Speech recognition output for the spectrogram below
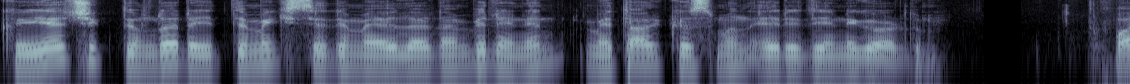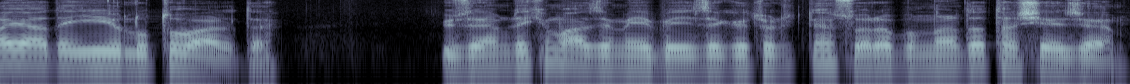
Kıyıya çıktığımda raidlemek istediğim evlerden birinin metal kısmın eridiğini gördüm. Bayağı da iyi loot'u vardı. Üzerimdeki malzemeyi base'e götürdükten sonra bunları da taşıyacağım.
